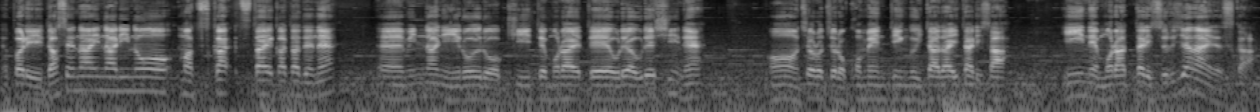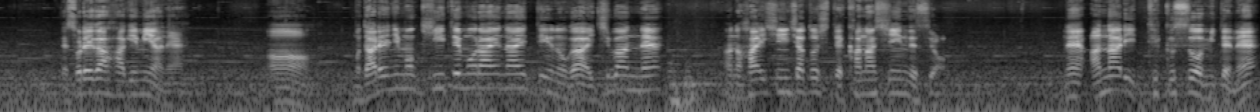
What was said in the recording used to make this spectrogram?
やっぱり出せないなりの、まあ、伝え方でね、えー、みんなにいろいろ聞いてもらえて、俺は嬉しいね。うん、ちょろちょろコメンティングいただいたりさ、いいねもらったりするじゃないですか。で、それが励みやね。うん。もう誰にも聞いてもらえないっていうのが一番ね、あの、配信者として悲しいんですよ。ね、アナリティクスを見てね、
